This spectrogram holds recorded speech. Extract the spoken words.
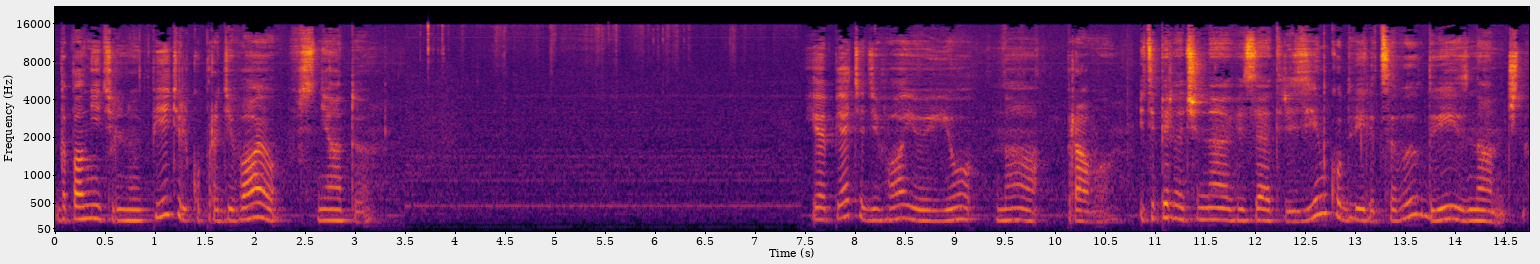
дополнительную петельку продеваю в снятую. И опять одеваю ее на правую. И теперь начинаю вязать резинку 2 лицевых, 2 изнаночных.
